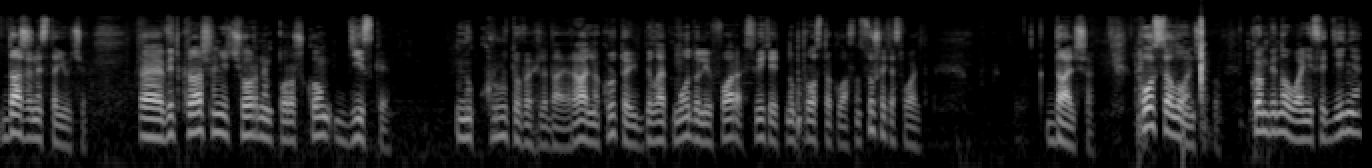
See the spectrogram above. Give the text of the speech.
навіть не стаючи. Е, відкрашені чорним порошком диски. Ну круто виглядає, реально круто. І білет модулі фарах світять ну просто класно. Сушать асфальт. Далі. По салончику. Комбіновані сидіння,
